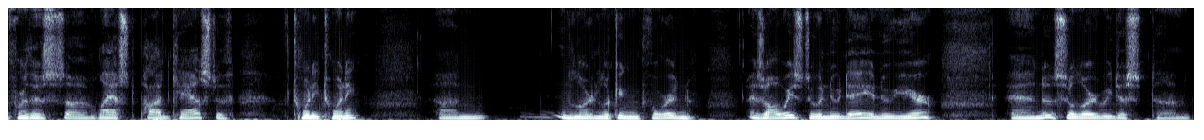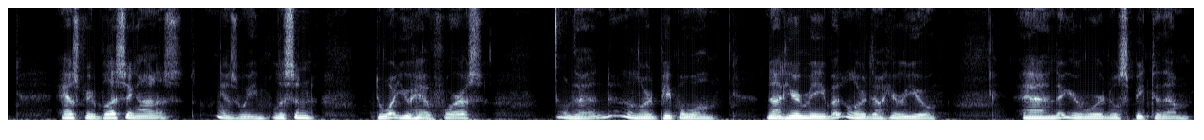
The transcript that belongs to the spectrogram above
for this uh, last podcast of, of 2020. Um, Lord, looking forward, as always, to a new day, a new year. And so, Lord, we just um, ask for your blessing on us as we listen to what you have for us. That, Lord, people will not hear me, but, Lord, they'll hear you, and that your word will speak to them.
